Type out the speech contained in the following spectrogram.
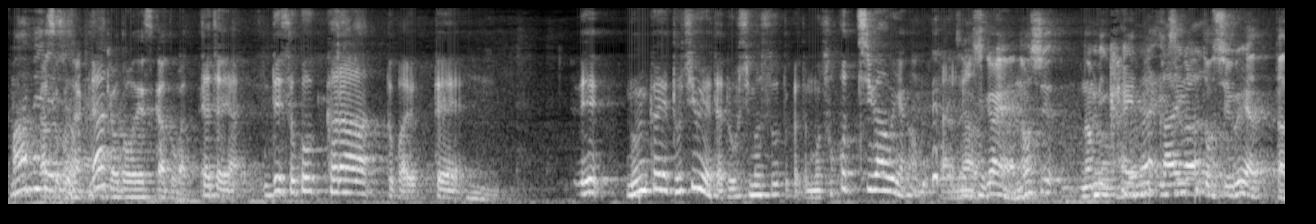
豆ですよ。あそこさん挙動ですかとかって。じゃじゃじゃでそこからとか言って、え飲み会で年上やったらどうします？とかってもうそこ違うやん。みたいな違うやん。のし飲み会が一番年上やった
